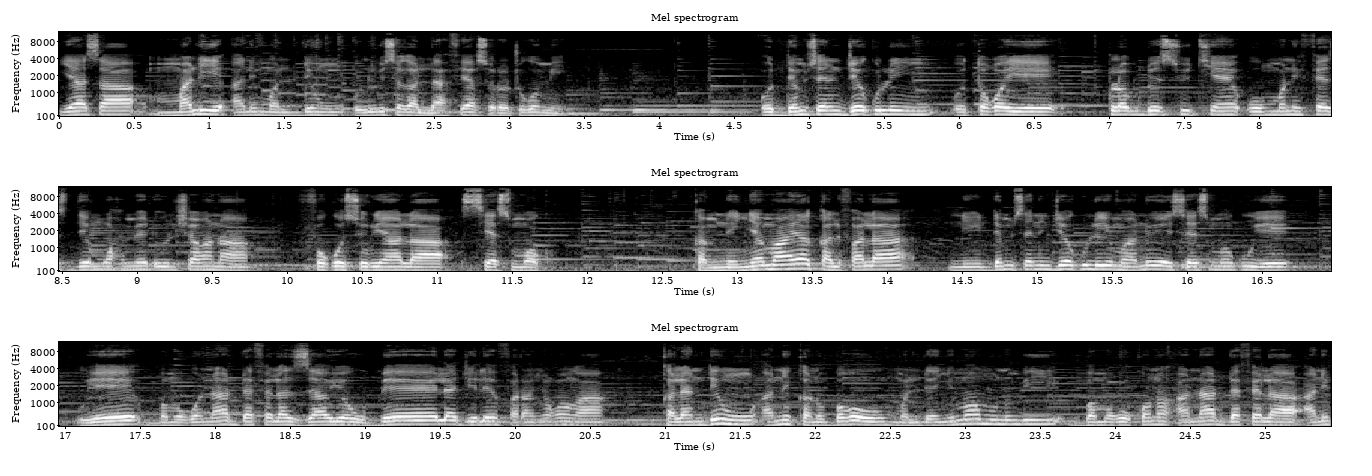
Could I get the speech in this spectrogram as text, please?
yaasa mali ani malidenw olu bɛ se ka lafiya sɔrɔ cogo min o denmisɛnninjɛkulu in o tɔgɔ ye club de soutien au manifeste de Mohamed Ould Chagana foko surunya la CSMOC kabini ɲɛmaaya kalifa la nin denmisɛnninjɛkulu in ma n'o ye sɛsmɔgɔw ye u ye bamakɔna dafɛla zayɔw bɛɛ lajɛlen fara ɲɔgɔn kan kalandenw ani kanubagaw maliden ɲuman minnu bɛ bamakɔ kɔnɔ a n'a dafɛla ani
